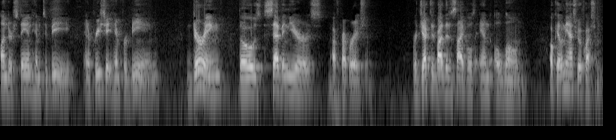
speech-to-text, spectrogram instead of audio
understand him to be and appreciate him for being during those seven years of preparation. Rejected by the disciples and alone. Okay, let me ask you a question.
